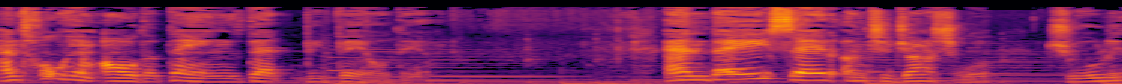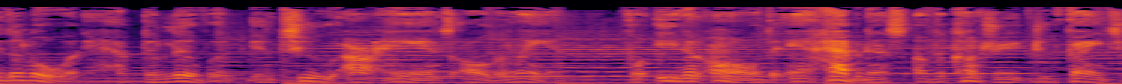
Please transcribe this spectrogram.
and told him all the things that befell them. And they said unto Joshua, Truly the Lord delivered into our hands all the land, for even all the inhabitants of the country do faint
